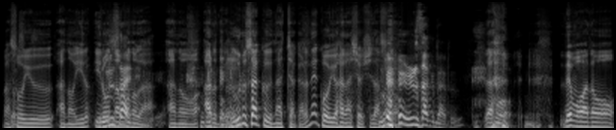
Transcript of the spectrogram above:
まあ、そういうあのいろいろんなものが、うるあの あるんだけどうるさくなっちゃうからねこういう話をしだすと。うるさくなる。もでもあの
